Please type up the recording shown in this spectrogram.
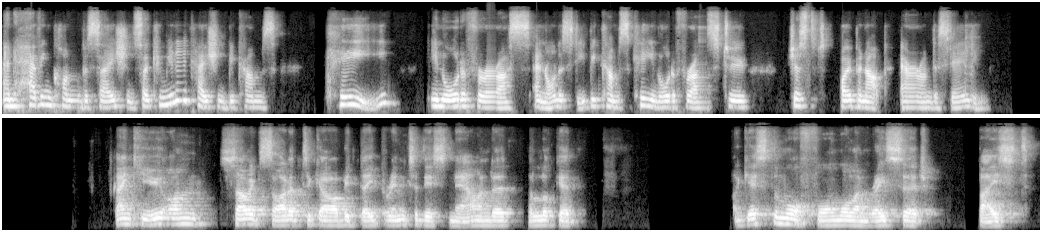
and having conversations. So, communication becomes key in order for us, and honesty becomes key in order for us to just open up our understanding. Thank you. I'm so excited to go a bit deeper into this now and to, to look at, I guess, the more formal and research based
